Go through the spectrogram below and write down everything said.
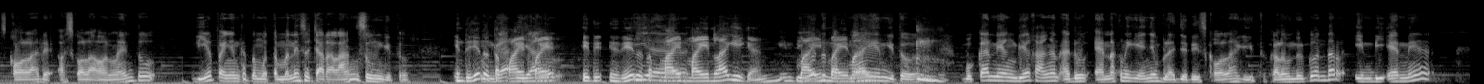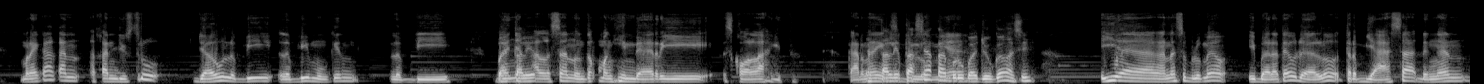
sekolah de, sekolah online tuh dia pengen ketemu temennya secara langsung gitu. intinya tetap Enggak main-main, inti- intinya tetap Iya. main-main lagi kan? Main-main main, lagi. gitu. Bukan yang dia kangen, aduh enak nih kayaknya belajar di sekolah gitu. Kalau menurut gue ntar in the end-nya mereka akan akan justru jauh lebih lebih mungkin lebih banyak Mentali- alasan untuk menghindari sekolah gitu. Karena Mentalitasnya akan berubah juga gak sih? Iya, karena sebelumnya ibaratnya udah lu terbiasa dengan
